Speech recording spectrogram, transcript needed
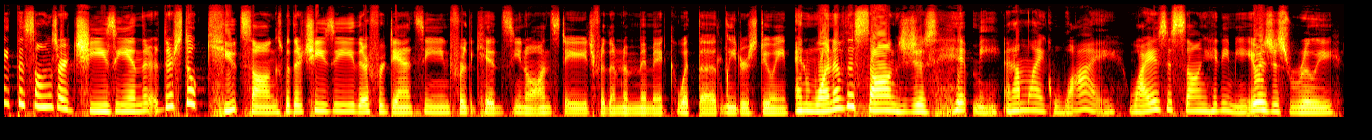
like the songs are cheesy, and they're they're still cute songs, but they're cheesy. They're for dancing for the kids, you know, on stage for them to mimic what the leader's doing. And one of the songs just hit me, and I'm like, why? Why is this song hitting me? It was just really,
